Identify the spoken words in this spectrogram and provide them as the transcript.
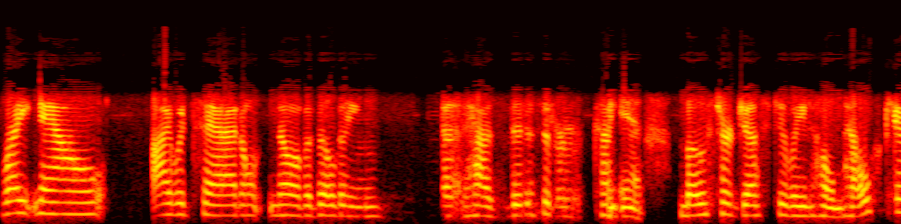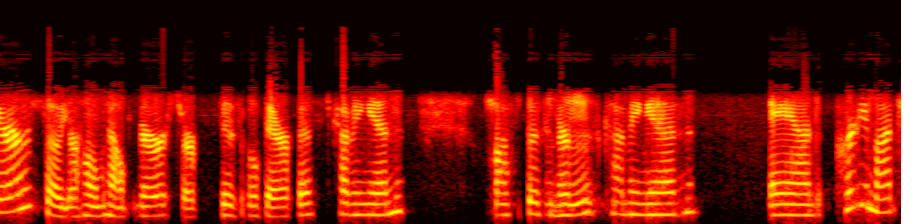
right now, I would say I don't know of a building that has visitors coming in. Most are just doing home health care, so your home health nurse or physical therapist coming in, hospice mm-hmm. nurses coming in, and pretty much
